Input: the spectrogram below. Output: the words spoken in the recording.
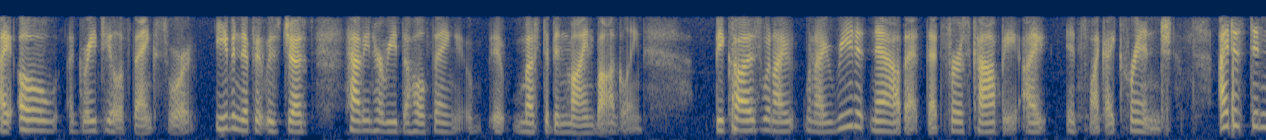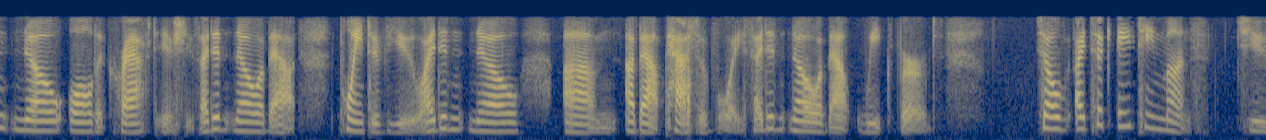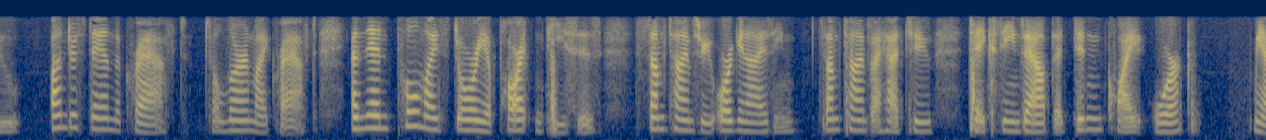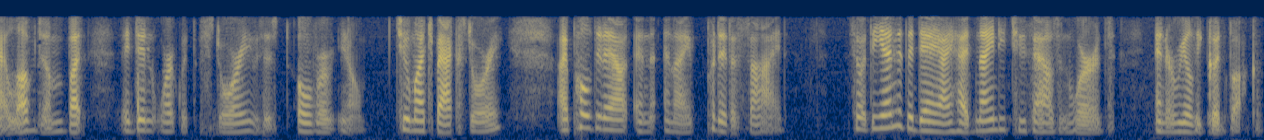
I owe a great deal of thanks for. Even if it was just having her read the whole thing, it, it must have been mind-boggling. Because when I when I read it now, that that first copy, I it's like I cringe. I just didn't know all the craft issues. I didn't know about point of view. I didn't know um, about passive voice. I didn't know about weak verbs. So I took 18 months to understand the craft, to learn my craft, and then pull my story apart in pieces, sometimes reorganizing. Sometimes I had to take scenes out that didn't quite work. I mean, I loved them, but it didn't work with the story. It was just over, you know, too much backstory. I pulled it out and and I put it aside. So at the end of the day, I had 92,000 words and a really good book.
